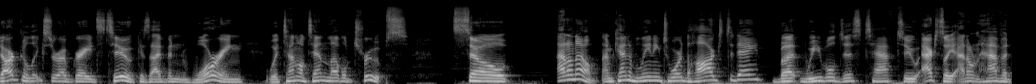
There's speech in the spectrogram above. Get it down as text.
Dark Elixir upgrades too, because I've been warring with Town Hall 10 level troops. So, I don't know. I'm kind of leaning toward the hogs today, but we will just have to. Actually, I don't have a.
